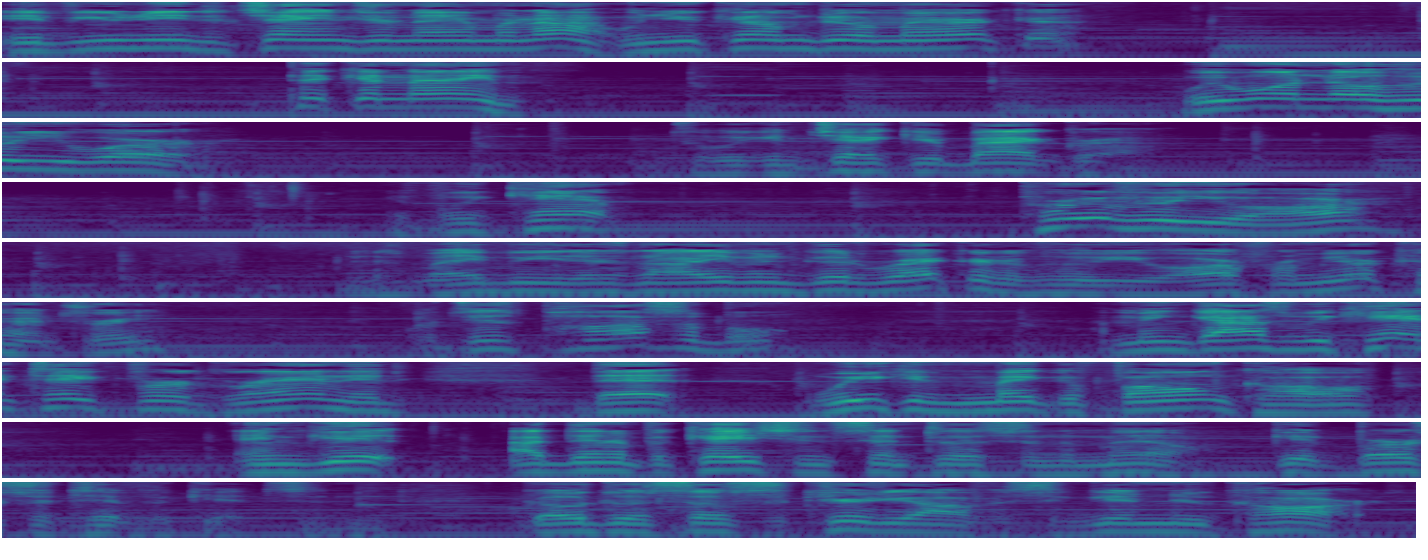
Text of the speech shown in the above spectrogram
if you need to change your name or not. When you come to America, pick a name. We want to know who you were so we can check your background. If we can't prove who you are, because maybe there's not even a good record of who you are from your country, which is possible. I mean, guys, we can't take for granted that we can make a phone call and get identification sent to us in the mail, get birth certificates, and go to a social security office and get a new card.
